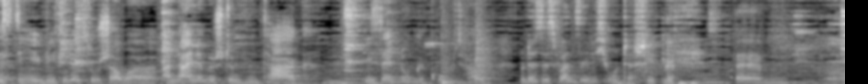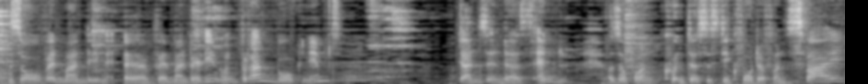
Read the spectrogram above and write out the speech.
Die, wie viele Zuschauer an einem bestimmten Tag die Sendung geguckt haben. Und das ist wahnsinnig unterschiedlich. Ähm, so, wenn man den, äh, wenn man Berlin und Brandenburg nimmt, dann sind das, End, also von, das ist die Quote von zwei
